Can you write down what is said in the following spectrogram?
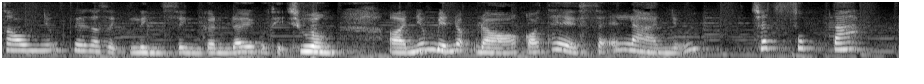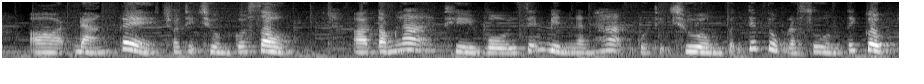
sau những phiên giao dịch lình xình gần đây của thị trường. À, những biến động đó có thể sẽ là những chất xúc tác à, đáng kể cho thị trường cơ sở. À, tóm lại thì với diễn biến ngắn hạn của thị trường vẫn tiếp tục là xu hướng tích cực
